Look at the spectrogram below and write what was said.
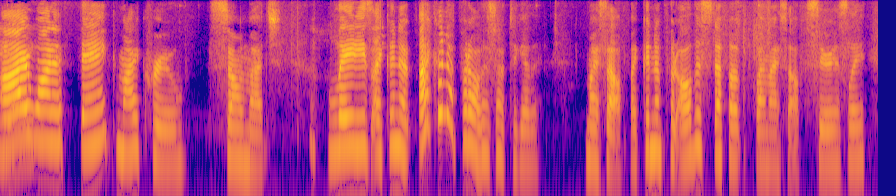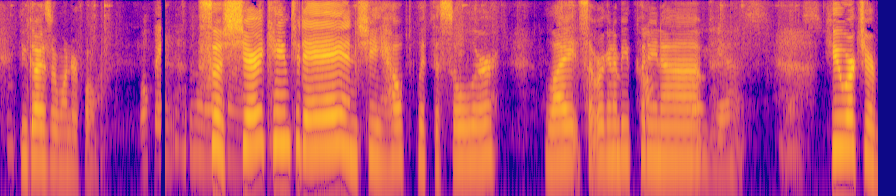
I want to thank my crew so much. Ladies, I couldn't have I couldn't have put all this up together myself. I couldn't have put all this stuff up by myself. Seriously. You guys are wonderful. So Sherry came today and she helped with the solar lights that we're going to be putting oh, oh, up. yes. You worked your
